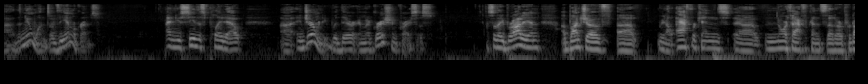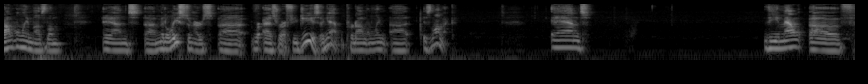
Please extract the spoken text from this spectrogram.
uh, the new ones of the immigrants. And you see this played out uh, in germany with their immigration crisis So they brought in a bunch of uh, you know Africans, uh, North Africans that are predominantly Muslim, and uh, Middle Easterners uh, as refugees. Again, predominantly uh, Islamic, and the amount of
